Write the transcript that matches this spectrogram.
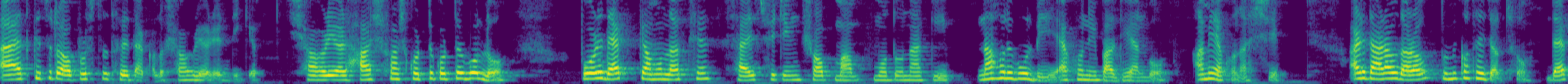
আয়াত কিছুটা অপ্রস্তুত হয়ে তাকালো শাহরিয়ারের দিকে। শাহরিয়ার হাঁস ফাঁস করতে করতে বলল পরে দেখ কেমন লাগছে। সাইজ ফিটিং সব মাপ মতো নাকি না হলে বলবি, এখনই পাল্টিয়ে আনব। আমি এখন আসছি। আরে দাঁড়াও দাঁড়াও, তুমি কোথায় যাচ্ছ? দেখ,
